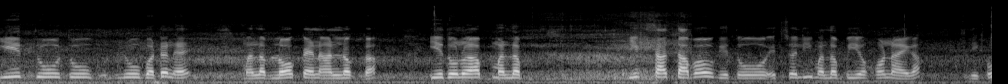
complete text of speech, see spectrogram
ये दो दो, जो बटन है मतलब लॉक एंड अनलॉक का, ये दोनों आप मतलब एक साथ दबाओगे तो एक्चुअली मतलब ये हॉर्न आएगा। देखो।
